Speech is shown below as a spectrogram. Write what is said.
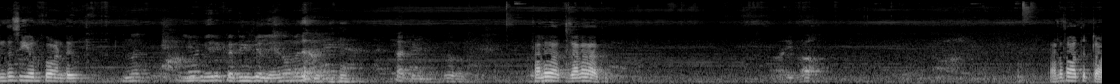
എന്താ സിയോർക്ക് വേണ്ട തല തല താത്ത്. തല താത്തിട്ടോ?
